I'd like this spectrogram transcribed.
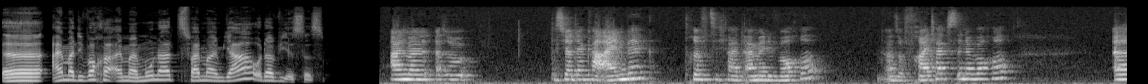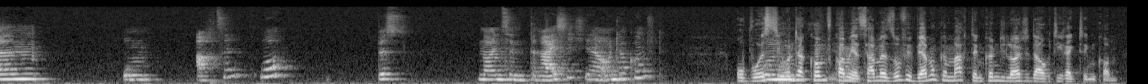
äh, einmal die Woche, einmal im Monat, zweimal im Jahr oder wie ist das? Einmal, also das JRK Einbeck trifft sich halt einmal die Woche, also freitags in der Woche, ähm, um 18 Uhr bis 19.30 Uhr in der Unterkunft. Oh, wo ist die Und- Unterkunft? Komm, jetzt haben wir so viel Werbung gemacht, dann können die Leute da auch direkt hinkommen.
